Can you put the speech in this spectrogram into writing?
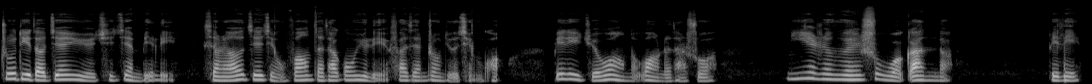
朱迪到监狱去见比利，想了解警方在他公寓里发现证据的情况。比利绝望地望着他说：“你也认为是我干的？”比利，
